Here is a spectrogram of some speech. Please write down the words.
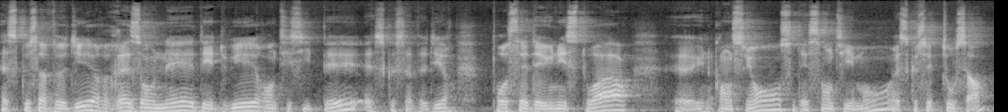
Est-ce que ça veut dire raisonner, déduire, anticiper? Est-ce que ça veut dire posséder une histoire, euh, une conscience, des sentiments? Est-ce que c'est tout ça?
